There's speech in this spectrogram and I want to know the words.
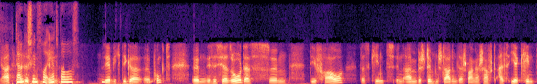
ja Dankeschön, Frau Erdbauer ein sehr wichtiger äh, Punkt. Ähm, es ist ja so, dass ähm, die Frau das Kind in einem bestimmten Stadium der Schwangerschaft als ihr Kind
